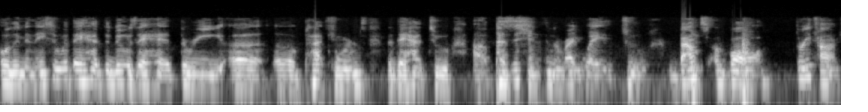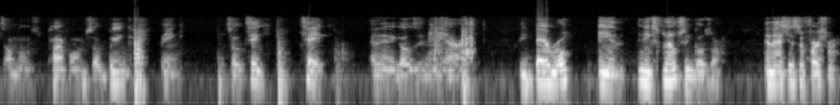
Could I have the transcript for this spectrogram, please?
elimination, what they had to do is they had three uh, uh, platforms that they had to uh, position in the right way to bounce a ball three times on those platforms. So bing, bing. So take, take, and then it goes in the uh, the barrel and an explosion goes off. and that's just the first round.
